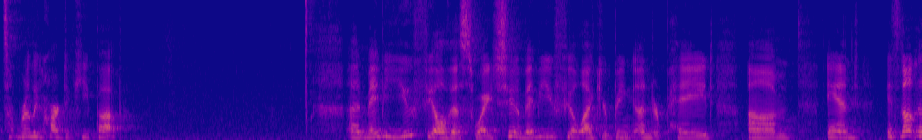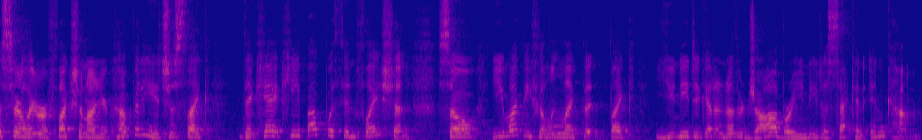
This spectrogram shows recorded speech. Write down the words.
It's really hard to keep up. And maybe you feel this way too. Maybe you feel like you're being underpaid. Um, and it's not necessarily a reflection on your company. It's just like they can't keep up with inflation. So you might be feeling like that like you need to get another job or you need a second income.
